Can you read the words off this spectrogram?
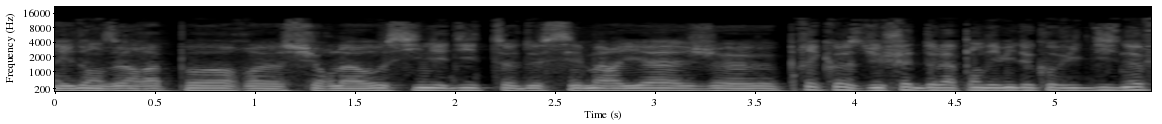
Et dans un rapport euh, sur la hausse inédite de ces mariages euh, précoces du fait de la pandémie de Covid-19,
